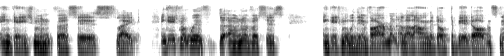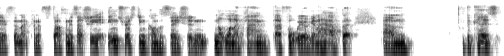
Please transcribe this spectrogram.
engagement versus like engagement with the owner versus engagement with the environment and allowing the dog to be a dog and sniff and that kind of stuff. And it's actually an interesting conversation, not one I planned, I thought we were going to have, but um, because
